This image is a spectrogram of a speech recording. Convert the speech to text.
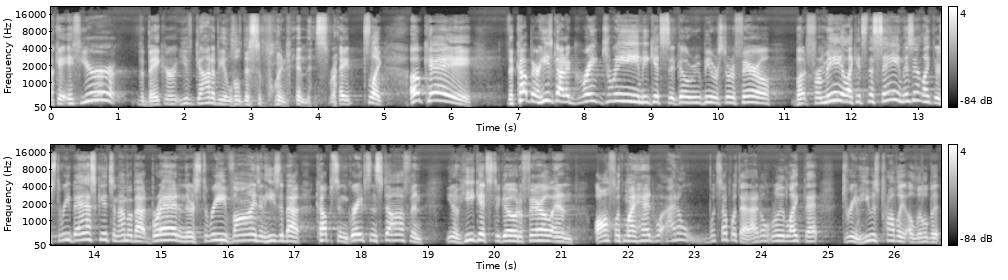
Okay, if you're the baker, you've got to be a little disappointed in this, right? It's like, okay, the cupbearer, he's got a great dream. He gets to go be restored to Pharaoh. But for me, like it's the same, isn't it? Like there's three baskets and I'm about bread and there's three vines and he's about cups and grapes and stuff. And, you know, he gets to go to Pharaoh and off with my head. Well, I don't, what's up with that? I don't really like that dream. He was probably a little bit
